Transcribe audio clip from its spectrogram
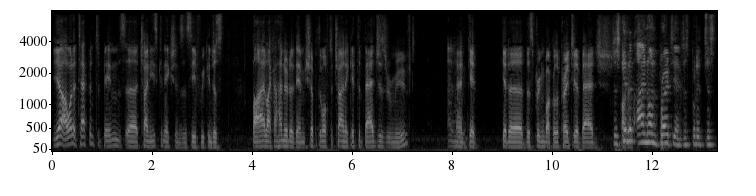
yeah I want to tap into Ben's uh, Chinese connections and see if we can just buy like a hundred of them, ship them off to China, get the badges removed, and, and get get a the Springbok or the Protea badge. Just get on an iron-on protein and just put it, just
